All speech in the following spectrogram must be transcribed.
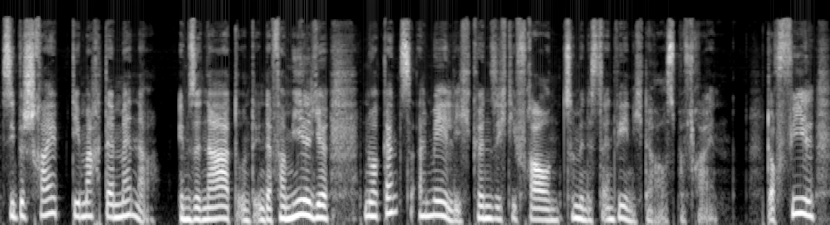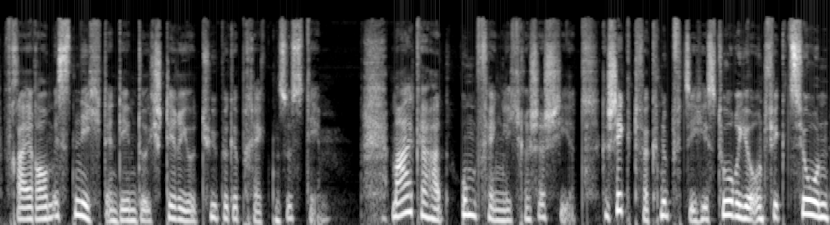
Sie beschreibt die Macht der Männer im Senat und in der Familie, nur ganz allmählich können sich die Frauen zumindest ein wenig daraus befreien. Doch viel Freiraum ist nicht in dem durch Stereotype geprägten System. Malke hat umfänglich recherchiert. Geschickt verknüpft sie Historie und Fiktion.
